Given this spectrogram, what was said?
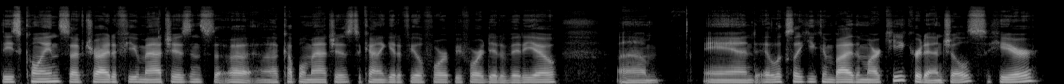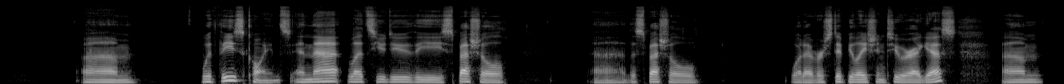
these coins. I've tried a few matches and uh, a couple matches to kind of get a feel for it before I did a video. Um, and it looks like you can buy the marquee credentials here. Um, with these coins, and that lets you do the special, uh, the special, whatever stipulation tour, I guess, um,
